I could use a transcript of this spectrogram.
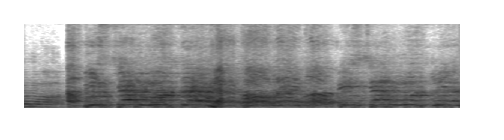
বিশ্বের মুসলিম বিশ্বের মুসলিম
